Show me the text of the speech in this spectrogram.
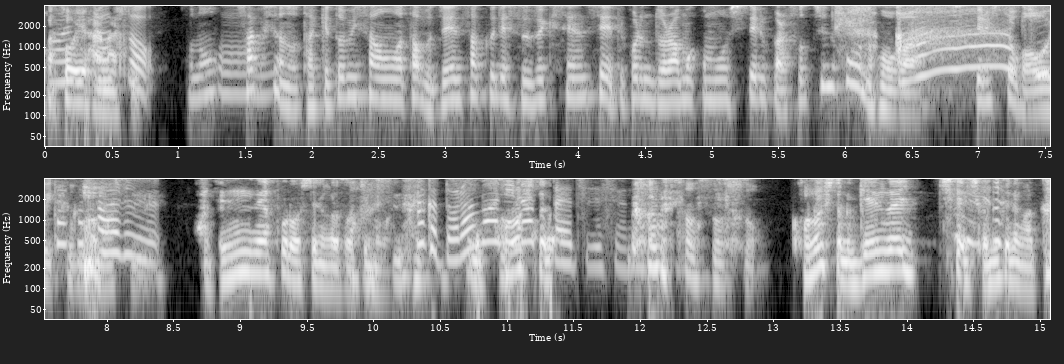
まあかそういう話そこの作者の竹富さんは多分前作で鈴木先生ってこれのドラマ化もしてるから、そっちの方の方が知ってる人が多いと思いますねあ全然フォローしてながらそっちも。ねう。なんかドラマになったやつですよね。そうそうそう。この人の現在地点しか見てなかった。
